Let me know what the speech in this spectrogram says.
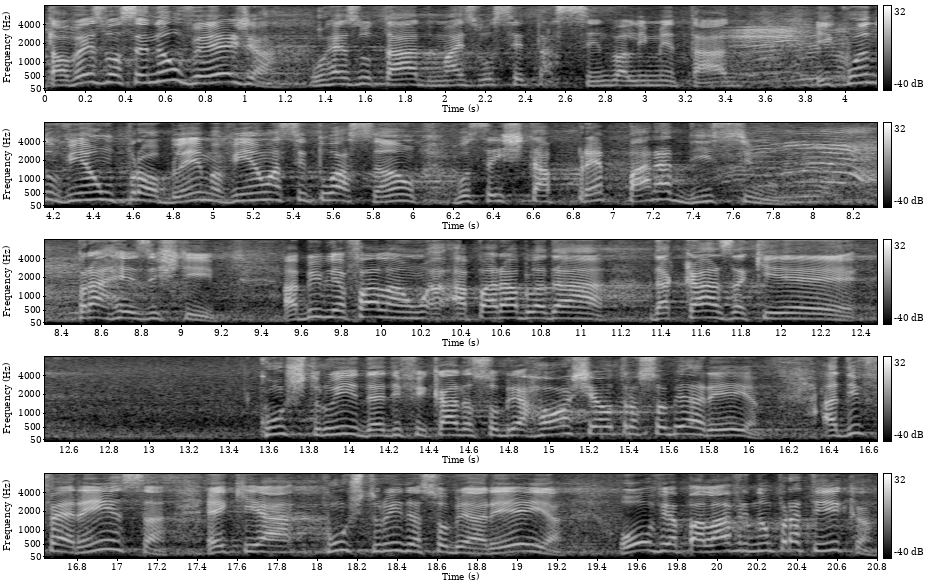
Talvez você não veja o resultado, mas você está sendo alimentado. E quando vier um problema, vier uma situação, você está preparadíssimo para resistir. A Bíblia fala a parábola da, da casa que é construída, edificada sobre a rocha e a outra sobre a areia. A diferença é que a construída sobre a areia ouve a palavra e não pratica.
